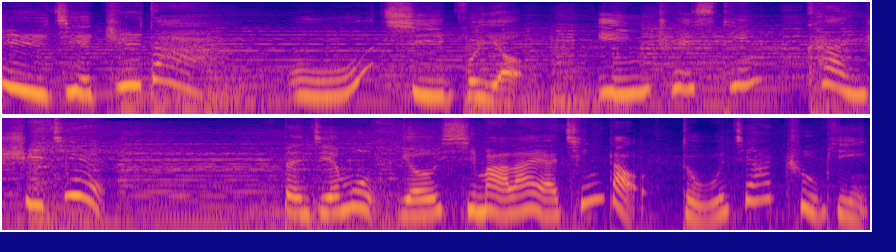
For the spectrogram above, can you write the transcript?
世界之大，无奇不有。Interesting，看世界。本节目由喜马拉雅青岛独家出品。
